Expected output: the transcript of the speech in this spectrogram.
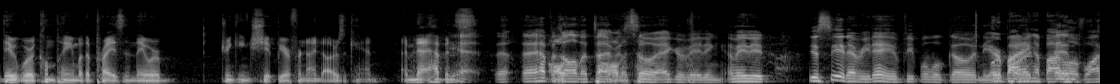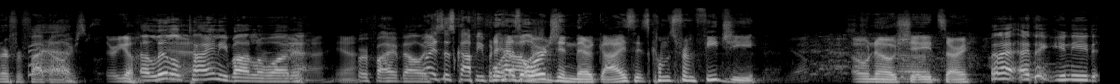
they were complaining about the price, and they were drinking shit beer for nine dollars a can. I mean, that happens. Yeah, that, that happens All- all, the time. all the it's so aggravating. I mean, it, you see it every day. People will go in the Or airport buying a bottle and of water for five dollars. There you go. a little tiny bottle of water Yeah, yeah. for five dollars. Why is this coffee $4? But it has origin there, guys. It comes from Fiji. Oh no, shade. Sorry. But I, I think you need,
